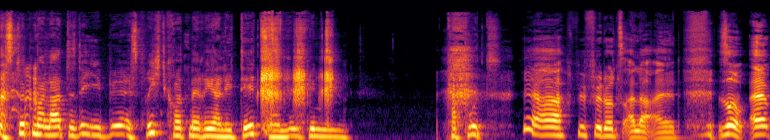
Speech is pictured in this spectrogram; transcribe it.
Es tut mir leid, es bricht gerade meine Realität zusammen. Ich bin kaputt. Ja, wir fühlen uns alle alt. So, äh,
